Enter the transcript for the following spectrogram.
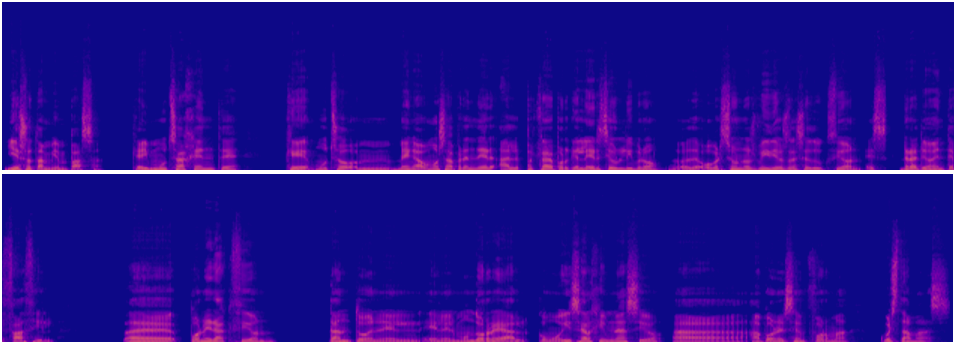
Y eso también pasa, que hay mucha gente que mucho, mm, venga, vamos a aprender, al, pues claro, porque leerse un libro o verse unos vídeos de seducción es relativamente fácil. Eh, poner acción, tanto en el, en el, mundo real como irse al gimnasio a, a, ponerse en forma, cuesta más.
